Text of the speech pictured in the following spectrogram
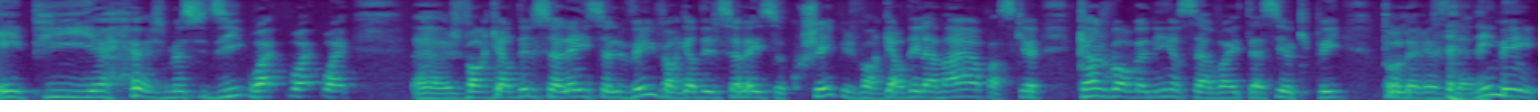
Et puis, je me suis dit, ouais, ouais, ouais. Euh, je vais regarder le soleil se lever, je vais regarder le soleil se coucher, puis je vais regarder la mer parce que quand je vais revenir, ça va être assez occupé pour le reste de l'année. Mais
